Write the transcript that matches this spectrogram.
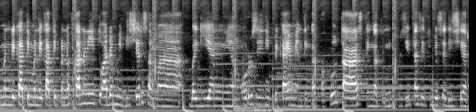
mendekati mendekati pendaftaran itu ada di share sama bagian yang urus ini PKM yang tingkat fakultas, tingkat universitas itu bisa di share.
